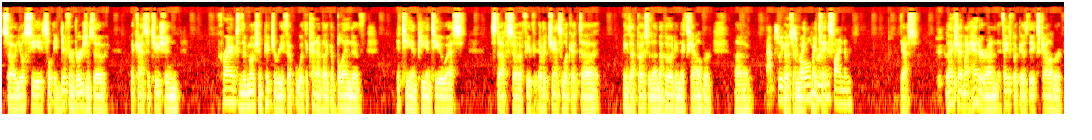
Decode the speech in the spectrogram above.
So you'll see slightly different versions of the Constitution prior to the motion picture refit with a kind of like a blend of a TMP and TOS stuff. So if you have a chance to look at uh, things I posted on the hood and Excalibur, uh, absolutely those are my, my takes. find them. Yes, but actually, my header on Facebook is the Excalibur.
